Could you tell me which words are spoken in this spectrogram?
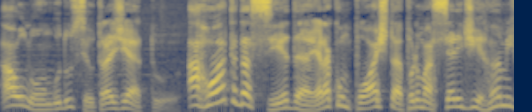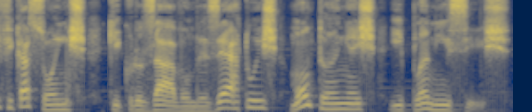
ao longo do seu trajeto. A Rota da Seda era composta por uma série de ramificações que cruzavam desertos, montanhas e planícies.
